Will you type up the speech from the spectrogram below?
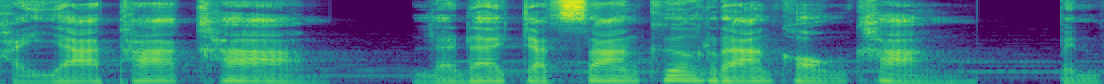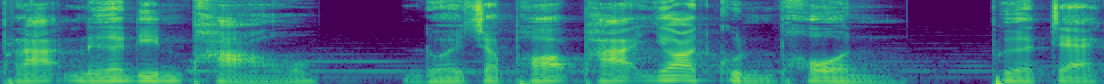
พญาท่าข้าม และได้จัดสร้างเครื่องรางของขลัง เป็นพระเนื้อดินเผา โดยเฉพาะพระยอดขุนพล เพื่อแจก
